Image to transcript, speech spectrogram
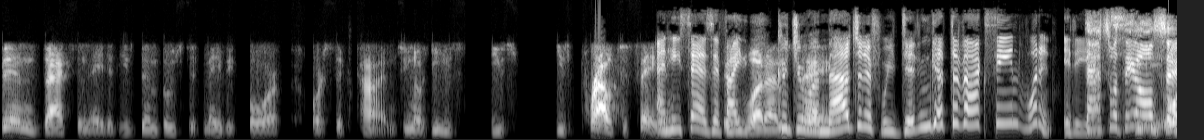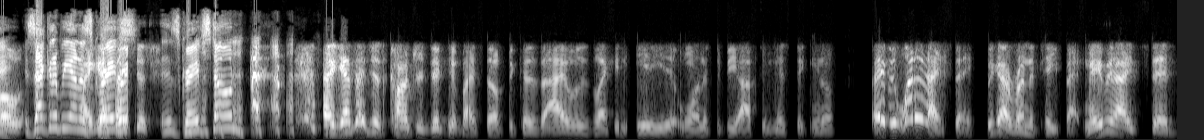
been vaccinated. He's been boosted maybe four or six times. You know, he's he's he's proud to say And it, he says, if I what I'm could you saying. imagine if we didn't get the vaccine? What an idiot. That's what they all say. Well, Is that going to be on his grave? Just His gravestone? I guess I just contradicted myself because I was like an idiot, wanted to be optimistic. You know, maybe what did I say? We got to run the tape back. Maybe I said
